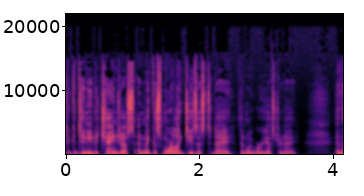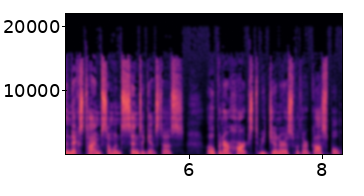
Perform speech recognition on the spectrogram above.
to continue to change us and make us more like Jesus today than we were yesterday. And the next time someone sins against us, open our hearts to be generous with our gospel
